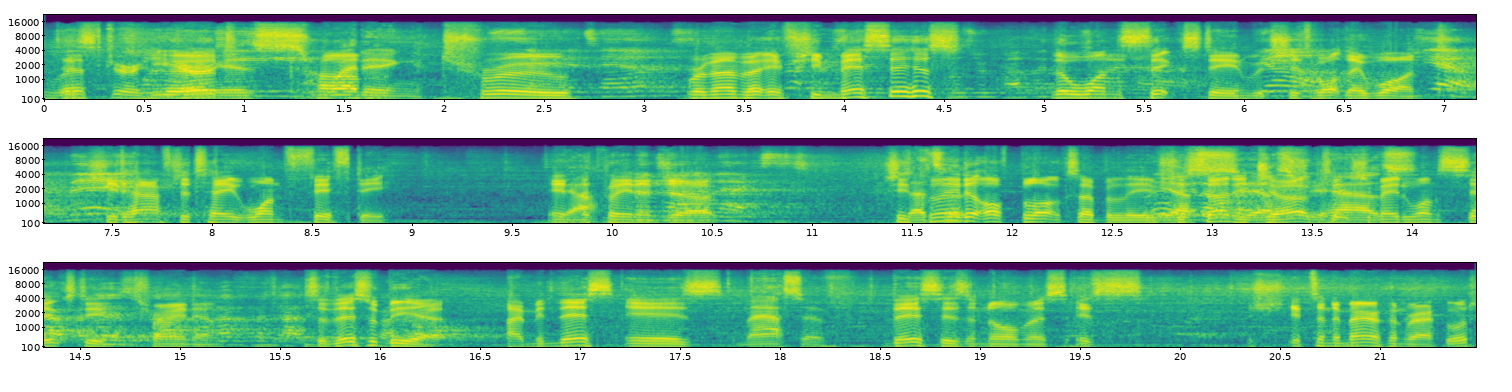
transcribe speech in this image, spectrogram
this lifter here could is come sweating. True. Remember, if she misses the 116, which is what they want, she'd have to take 150 in Yeah. the clean and jerk. She's That's cleaned a- it off blocks, I believe. Yes, She's certainly yes, jerked she it. She made 160 in training. So this would be it. I mean, this is Massive. This is enormous. It's it's an American record.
